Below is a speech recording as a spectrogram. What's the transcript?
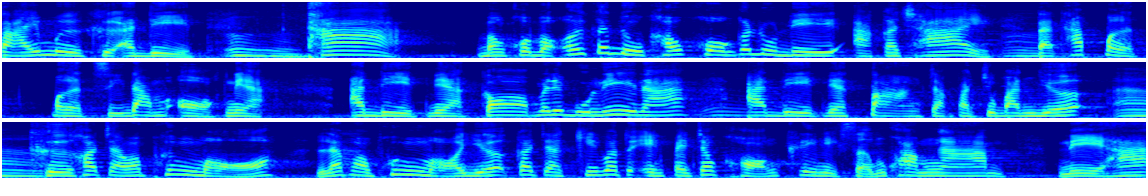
ซ้ายมือคืออดีต อืม ถ้าบางคนบอกเอ้ยก็ดูเขาโครงก็ดูดีอะก็ใช่ แต่ถ้าเปิดเปิดสีดำออกเนี่ย อดีตเนี่ยก็ไม่ได้บูลลี่นะ อดีตเนี่ยต่างจากปัจจุบันเยอะ อ่า คือเข้าใจว่าพึ่งหมอ แล้วพอพึ่งหมอเยอะก็จะคิดว่าตัวเองเป็นเจ้าของคลินิกเสริมความงามนี่ฮะ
